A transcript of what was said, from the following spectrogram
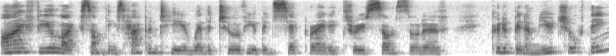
I feel like something's happened here where the two of you have been separated through some sort of, could have been a mutual thing.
